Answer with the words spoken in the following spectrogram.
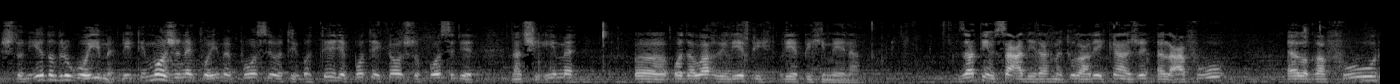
Što nijedno drugo ime, niti može neko ime posjedovati od te ljepote kao što posjeduje znači ime uh, od Allahovi lijepih, lijepih imena. Zatim Sa'di rahmetullah ali kaže El afu El Gafur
